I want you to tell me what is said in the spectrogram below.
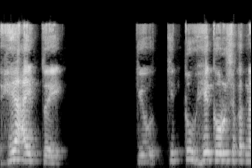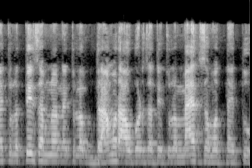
हे ऐकतोय की की तू हे करू शकत नाही तुला ते जमणार नाही तुला ग्रामर अवघड जाते तुला मॅथ जमत नाही तू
